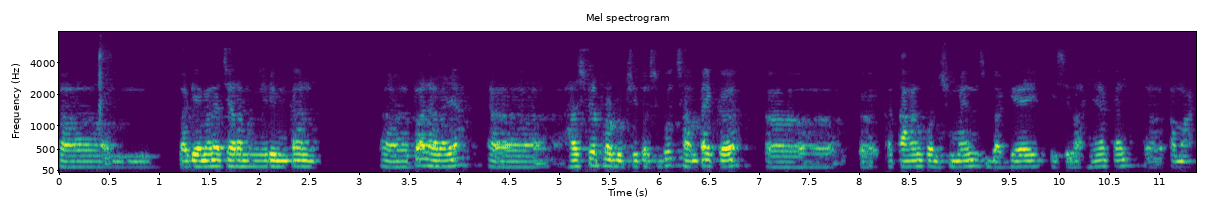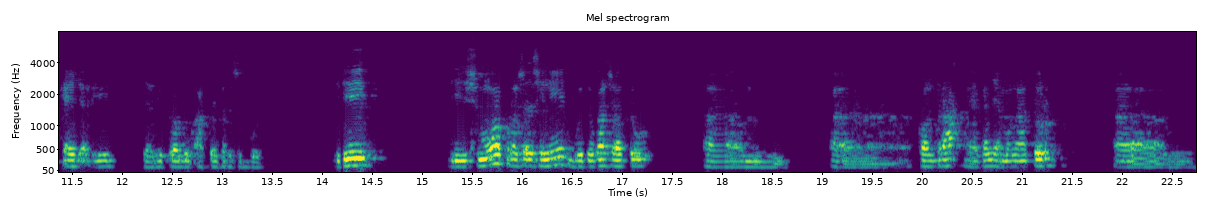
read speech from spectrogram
um, bagaimana cara mengirimkan apa namanya uh, hasil produksi tersebut sampai ke, uh, ke ke tangan konsumen sebagai istilahnya kan pemakai dari dari produk aktif tersebut. Jadi di semua proses ini dibutuhkan suatu um, uh, kontrak ya kan yang mengatur um,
